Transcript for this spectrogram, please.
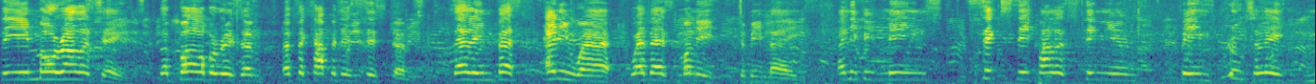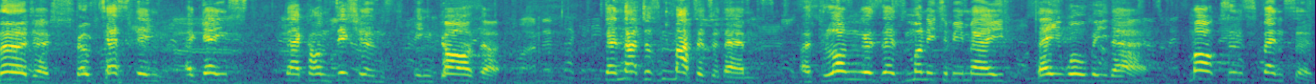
the immorality, the barbarism of the capitalist system. They'll invest anywhere where there's money to be made. And if it means 60 Palestinians being brutally murdered protesting against their conditions in Gaza, then that doesn't matter to them. As long as there's money to be made, they will be there. Marks and Spencers.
